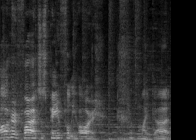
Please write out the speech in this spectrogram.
All her fights was painfully hard. oh my god.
